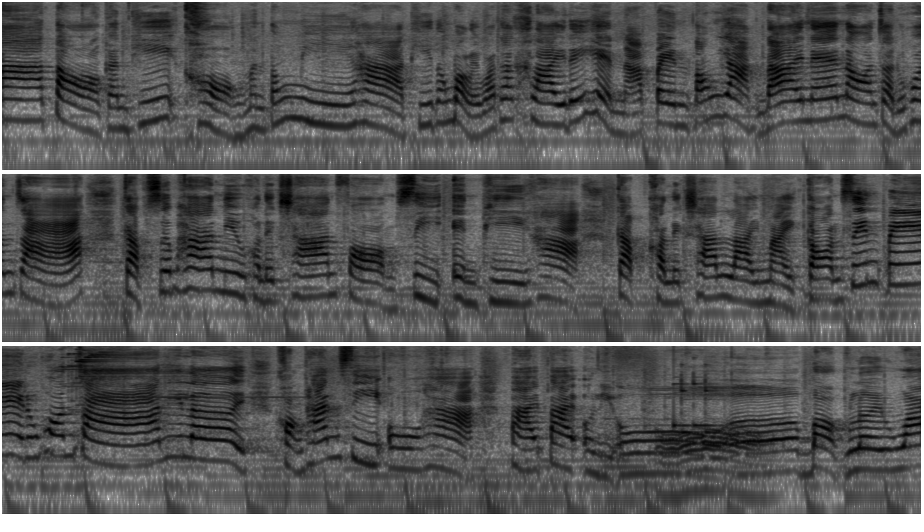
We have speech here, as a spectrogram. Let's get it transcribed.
มาต่อกันที่ของมันต้องมีค่ะ ที่ต้องบอกเลยว่าถ้าใครได้เห็นนะ เป็นต้องอยากได้แน่นอนจ้ะทุกคนจ๋ากับเสื้อผ้า New Collection Form CNP ค่ะ กับคอลเลกชันลายใหม่ก่อนสิ้นปี ทุกคนจ๋านี่เลย ของท่าน CEO ค่ะปายปายโอริโอโอ้เออบอกเลยว่า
